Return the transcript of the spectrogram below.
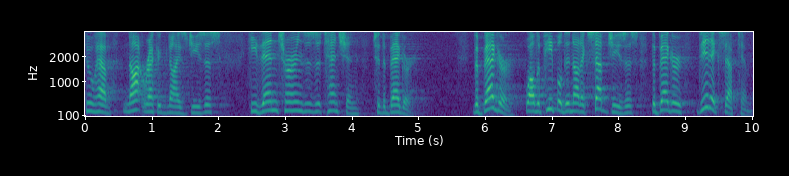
who have not recognized Jesus. He then turns his attention to the beggar. The beggar, while the people did not accept Jesus, the beggar did accept him.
